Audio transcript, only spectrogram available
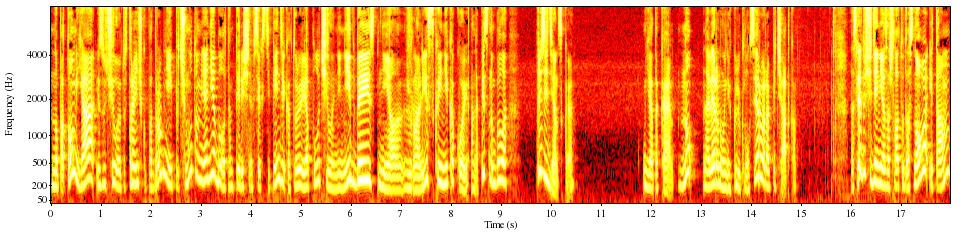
Но потом я изучила эту страничку подробнее, и почему-то у меня не было там перечня всех стипендий, которые я получила. Ни need-based, ни журналистской, никакой. А написано было президентская. Я такая, ну, наверное, у них глюкнул сервер, опечатка. На следующий день я зашла туда снова, и там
